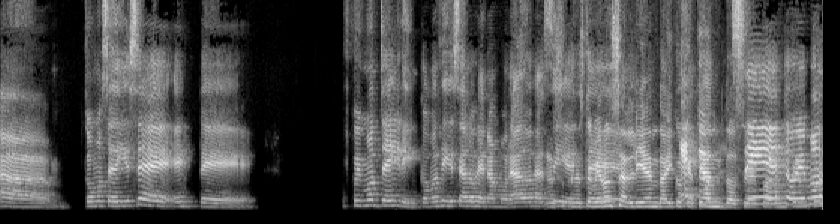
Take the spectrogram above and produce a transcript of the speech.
ah, como se dice, este, fuimos dating, como se dice a los enamorados así. Estuvieron este, saliendo ahí coqueteándose. sí, estuvimos,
